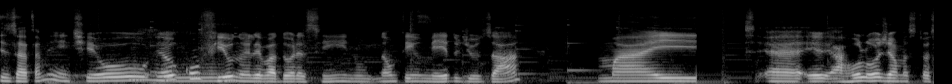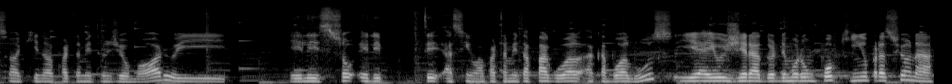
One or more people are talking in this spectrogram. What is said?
Exatamente. Eu, eu Hum. confio no elevador assim, não, não tenho medo de usar, mas é, eu- rolou já uma situação aqui no apartamento onde eu moro e ele, so, ele te- assim, o apartamento apagou, acabou a luz e aí o gerador demorou um pouquinho para acionar.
